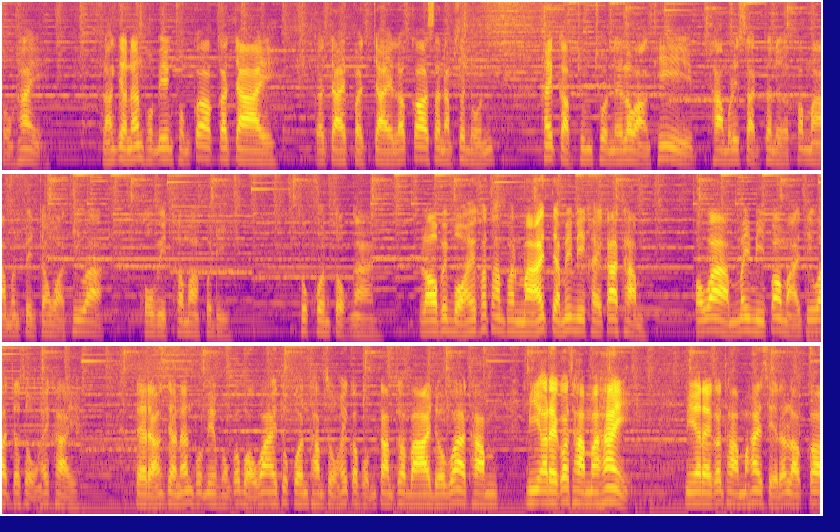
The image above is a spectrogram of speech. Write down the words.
ส่งให้ หลังจากนั้นผมเองผมก็กระจาย กระจายปัจจัยแล้วก็สนับสนุนให้กับชุมชนในระหว่างที่ทางบริษัทเสนอเข้ามา มันเป็นจังหวะที่ว่าโควิด เข้ามาพอดี ทุกคนตกงาน เราไปบอกให้เขาทำพันไม้ แต่ไม่มีใครกล้าทำเพราะว่าไม่มีเป้าหมายที่ว่าจะส่งให้ใคร แต่หลังจากนั้นผมเองผมก็บอกว่าให้ทุกคนทำส่งให้กับผมตามสบาย โดยว่าทำมีอะไรก็ทำมาให้ มีอะไรก็ทำมาให้เสร็จแล้วเราก็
